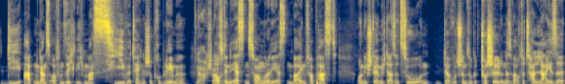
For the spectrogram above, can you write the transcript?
Die hatten ganz offensichtlich massive technische Probleme Ach, scheiße. auch den ersten Song oder die ersten beiden verpasst. Und ich stelle mich da so zu und da wurde schon so getuschelt und das war auch total leise.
